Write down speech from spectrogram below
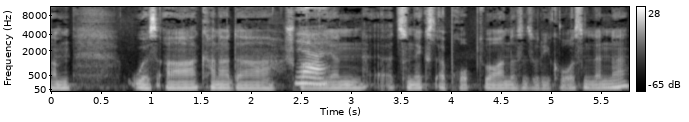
Ähm, USA, Kanada, Spanien äh, zunächst erprobt worden. Das sind so die großen Länder.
